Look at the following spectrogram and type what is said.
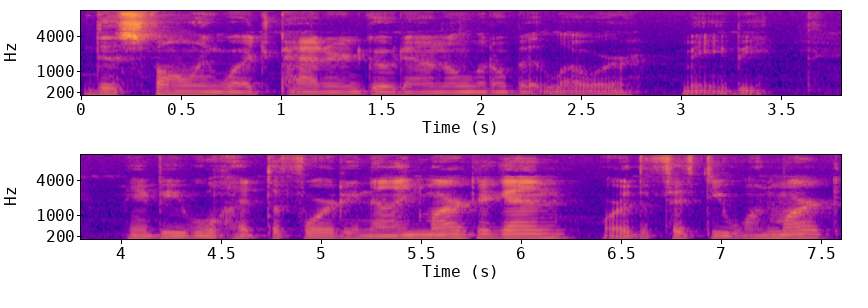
this falling wedge pattern go down a little bit lower maybe. Maybe we'll hit the 49 mark again or the 51 mark,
